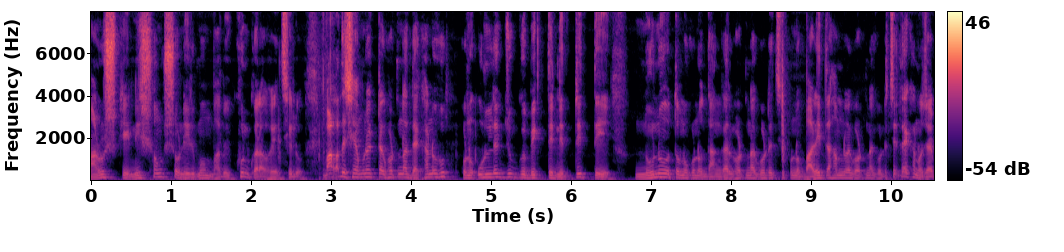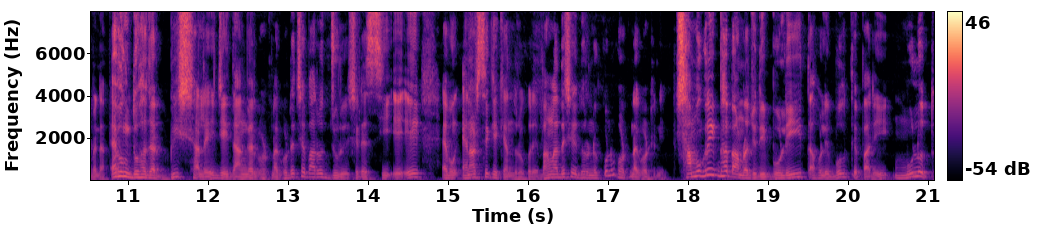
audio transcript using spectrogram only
মানুষকে নৃশংস নির্মমভাবে খুন করা হয়েছিল। বাংলাদেশে এমন একটা ঘটনা দেখানো হোক, কোনো উল্লেখযোগ্য ব্যক্তির নেতৃত্বে ন্যূনতম কোনো দাঙ্গার ঘটনা ঘটেছে, কোনো বাড়িতে হামলার ঘটনা ঘটেছে দেখানো যাবে না। এবং দু হাজার বিশ সালে যে দাঙ্গার ঘটনা ঘটেছে, ভারত জুড়ে সেটা সিএএ এবং এনআরসিকে কেন্দ্র করে। বাংলাদেশে এই ধরনের কোনো ঘটনা ঘটেনি। সামগ্রিকভাবে আমরা যদি বলি, তাহলে বলতে পারি মূলত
